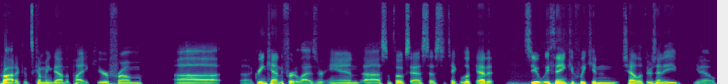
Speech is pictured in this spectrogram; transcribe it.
product that's coming down the pike here from uh, uh, Green County Fertilizer, and uh, some folks asked us to take a look at it, see what we think, if we can tell if there's any you know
